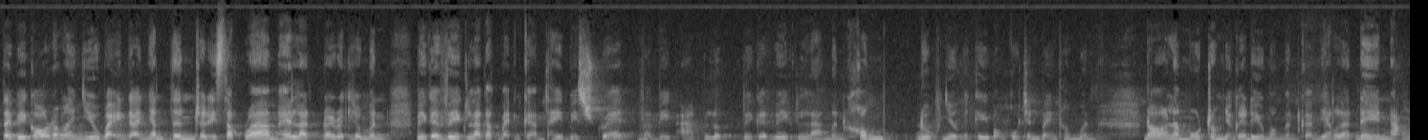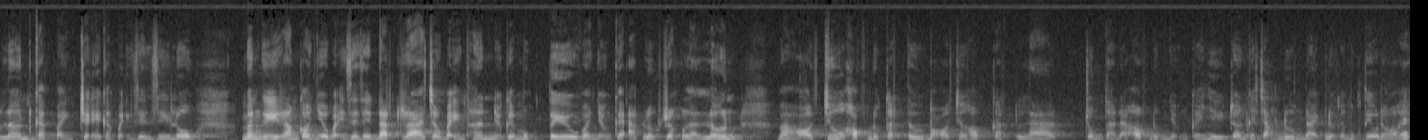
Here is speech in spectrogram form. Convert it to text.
Tại vì có rất là nhiều bạn đã nhắn tin trên Instagram hay là direct cho mình về cái việc là các bạn cảm thấy bị stress và bị áp lực về cái việc là mình không được như cái kỳ vọng của chính bản thân mình. Đó là một trong những cái điều mà mình cảm giác là đè nặng lên các bạn trẻ, các bạn Gen Z luôn. Mình nghĩ rằng có nhiều bạn Gen Z đặt ra cho bản thân những cái mục tiêu và những cái áp lực rất là lớn và họ chưa học được cách từ bỏ, chưa học cách là chúng ta đã học được những cái gì trên cái chặng đường đạt được cái mục tiêu đó ấy.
